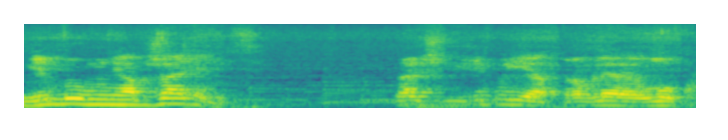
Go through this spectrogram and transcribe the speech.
Грибы у меня обжарились. Дальше грибы я отправляю лук.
